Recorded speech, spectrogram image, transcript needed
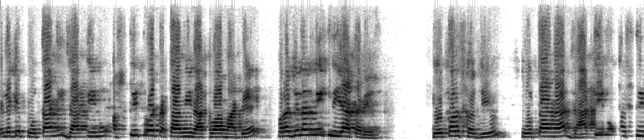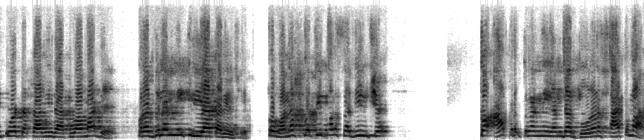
એટલે કે પોતાની જાતિનું અસ્તિત્વ ટકાવી રાખવા માટે પ્રજનનની ક્રિયા કરે છે. કોઈ પણ સજીવ પોતાના જાતિનું અસ્તિત્વ ટકાવી રાખવા માટે પ્રજનનની ક્રિયા કરે છે. તો વનસ્પતિ પણ સજીવ છે. તો આ પ્રકરણની અંદર ધોરણ સાતમાં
